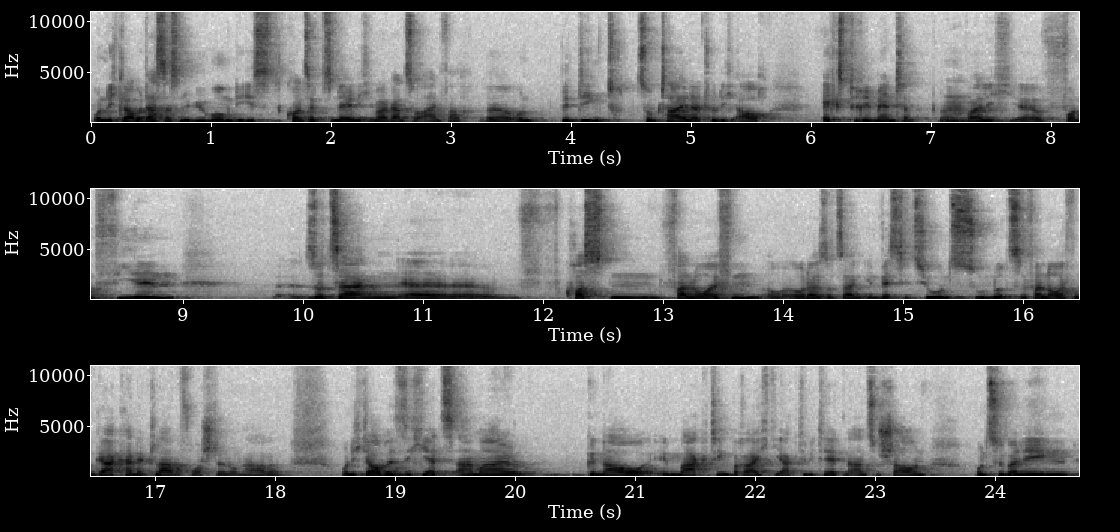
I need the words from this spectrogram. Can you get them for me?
Und ich glaube, das ist eine Übung, die ist konzeptionell nicht immer ganz so einfach äh, und bedingt zum Teil natürlich auch Experimente, ne, mhm. weil ich äh, von vielen äh, sozusagen äh, Kostenverläufen oder sozusagen Investitions- zu Nutzenverläufen gar keine klare Vorstellung habe. Und ich glaube, sich jetzt einmal genau im Marketingbereich die Aktivitäten anzuschauen und zu überlegen,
